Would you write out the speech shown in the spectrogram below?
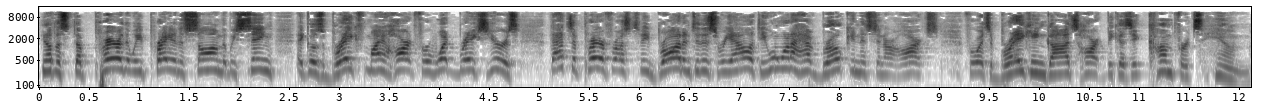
You know, the, the prayer that we pray in the song that we sing, it goes, break my heart for what breaks yours. That's a prayer for us to be brought into this reality. We want to have brokenness in our hearts for what's breaking God's heart because it comforts him.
